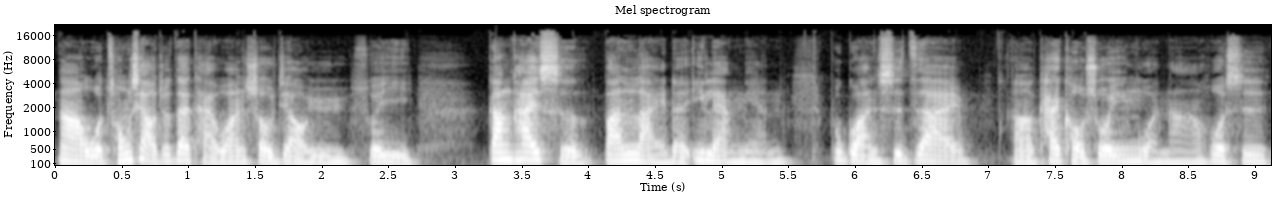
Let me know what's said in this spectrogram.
那我从小就在台湾受教育，所以刚开始搬来的一两年，不管是在呃开口说英文啊，或是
